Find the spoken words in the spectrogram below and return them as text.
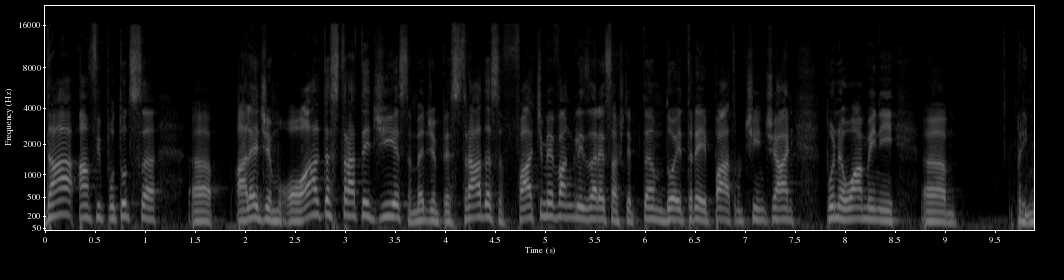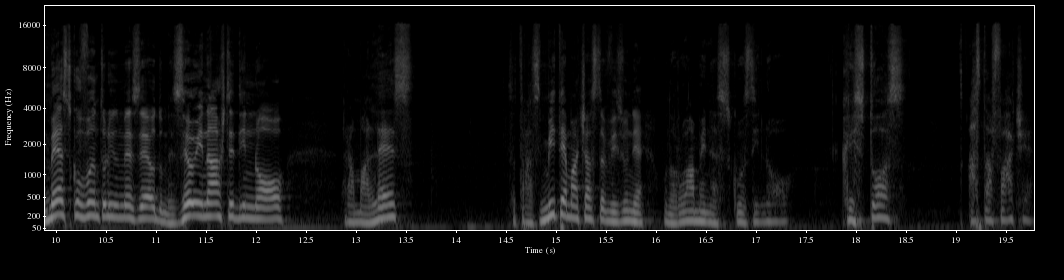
Da, am fi putut să uh, alegem o altă strategie, să mergem pe stradă, să facem evangelizare, să așteptăm 2, 3, 4, 5 ani până oamenii uh, primesc cuvântul lui Dumnezeu, Dumnezeu îi naște din nou, dar am ales să transmitem această viziune unor oameni născuți din nou. Hristos asta face.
